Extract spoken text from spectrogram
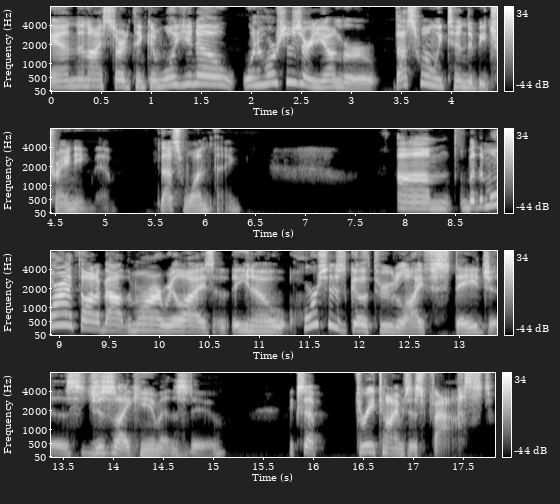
And then I started thinking, well, you know, when horses are younger, that's when we tend to be training them. That's one thing. Um, but the more I thought about, it, the more I realized, you know, horses go through life stages just like humans do, except three times as fast.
